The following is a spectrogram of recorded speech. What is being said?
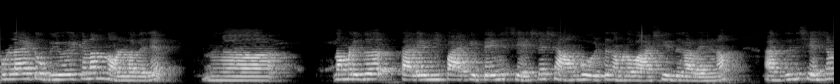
ഫുള്ളായിട്ട് ഉപയോഗിക്കണം എന്നുള്ളവർ നമ്മളിത് തലയിൽ ഈ പാക്ക് ഇട്ടതിന് ശേഷം ഷാമ്പു ഇട്ട് നമ്മൾ വാഷ് ചെയ്ത് കളയണം. അതിന് ശേഷം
